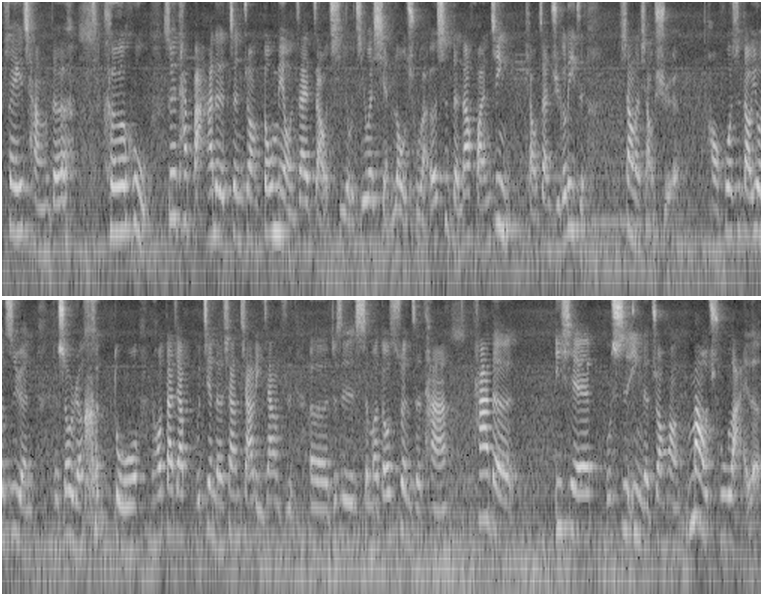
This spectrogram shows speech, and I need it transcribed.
非常的呵护，所以他把他的症状都没有在早期有机会显露出来，而是等到环境挑战。举个例子，上了小学。好，或是到幼稚园的时候人很多，然后大家不见得像家里这样子，呃，就是什么都顺着他，他的一些不适应的状况冒出来了，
